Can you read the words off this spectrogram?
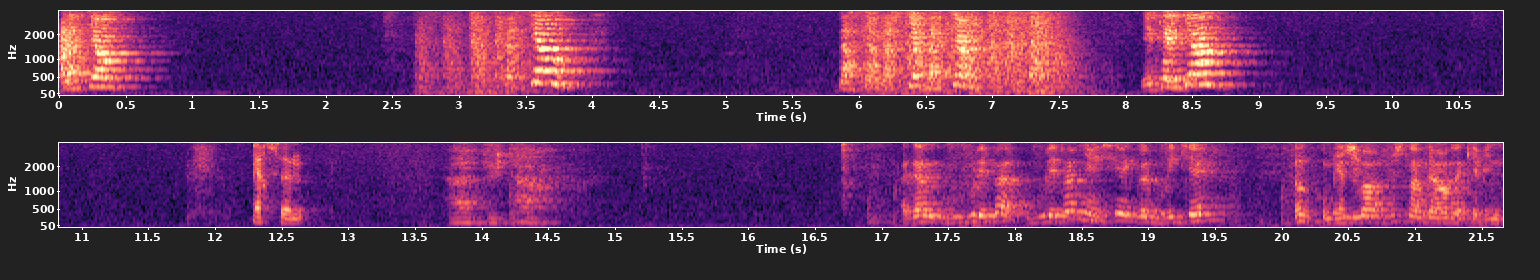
Bastien Bastien Bastien, Bastien, Bastien Y a quelqu'un? Personne. Ah putain Adam, vous voulez pas, vous voulez pas venir ici avec votre briquet? Oh, Qu'on bien sûr. voir juste l'intérieur de la cabine.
